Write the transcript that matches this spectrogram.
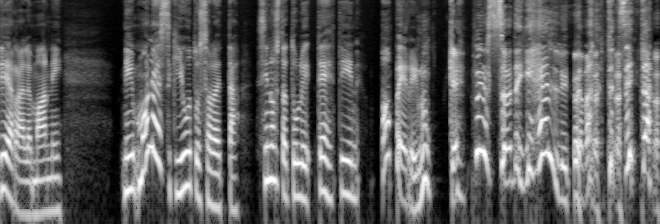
vierailemaan, niin, niin monessakin jutussa oli, että sinusta tuli, tehtiin paperinukke. Minusta se on jotenkin hellyttävää, että sitä,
